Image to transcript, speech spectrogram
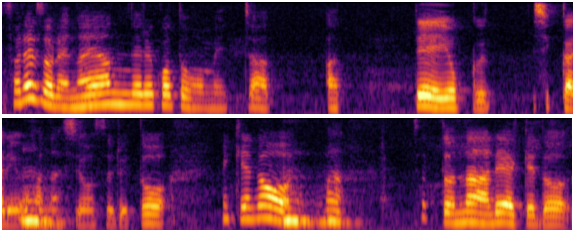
それぞれ悩んでることもめっちゃあってよくしっかりお話をすると、やけど、うん。うんまあちょっとなあれやけど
